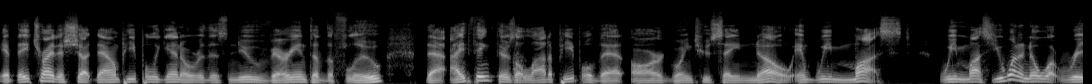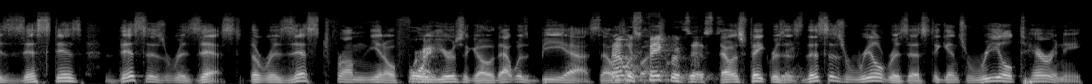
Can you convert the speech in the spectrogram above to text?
If they try to shut down people again over this new variant of the flu, that I think there's a lot of people that are going to say no, and we must we must you want to know what resist is this is resist the resist from you know four right. years ago that was bs that, that was, was fake resist that was fake resist this is real resist against real tyranny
